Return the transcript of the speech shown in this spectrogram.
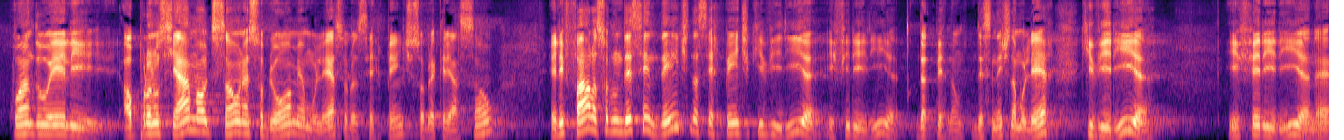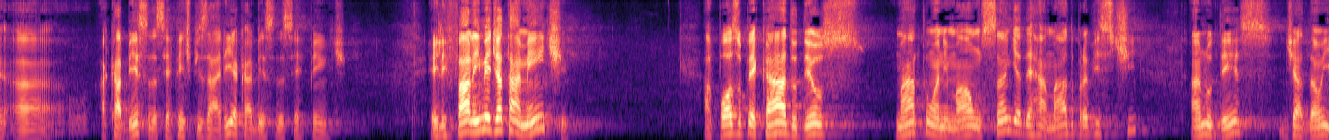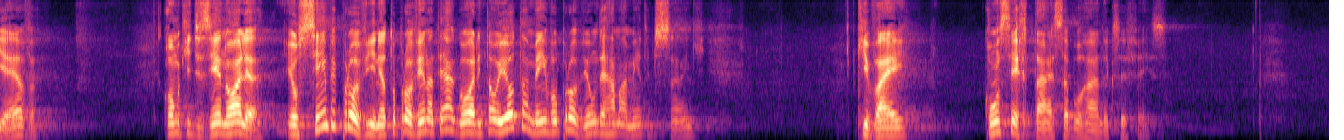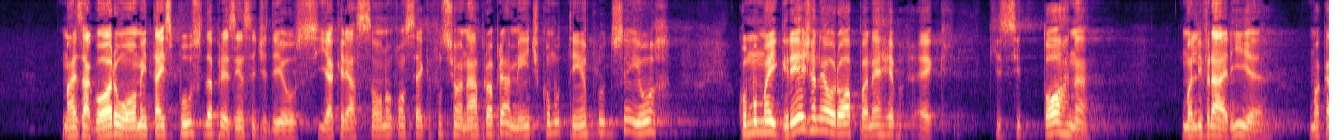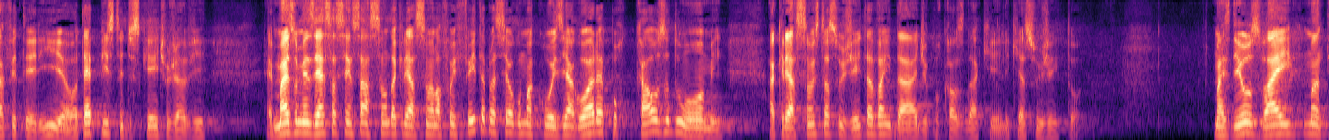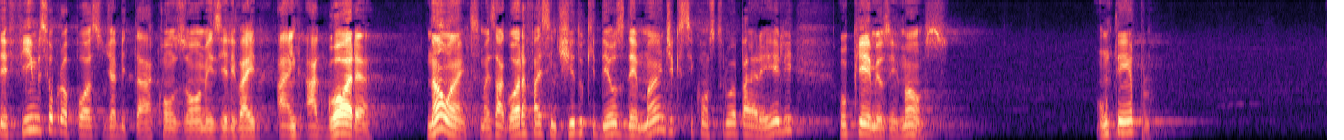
quando ele, ao pronunciar a maldição né, sobre o homem, a mulher, sobre a serpente, sobre a criação, ele fala sobre um descendente da serpente que viria e feriria, da, perdão, descendente da mulher que viria e feriria né, a, a cabeça da serpente, pisaria a cabeça da serpente. Ele fala imediatamente, após o pecado, Deus mata um animal, um sangue é derramado para vestir a nudez de Adão e Eva. Como que dizendo, olha, eu sempre provi, né, eu estou provendo até agora, então eu também vou prover um derramamento de sangue que vai consertar essa burrada que você fez. Mas agora o homem está expulso da presença de Deus e a criação não consegue funcionar propriamente como o templo do Senhor, como uma igreja na Europa, né, é, que se torna uma livraria, uma cafeteria, ou até pista de skate eu já vi. É mais ou menos essa sensação da criação. Ela foi feita para ser alguma coisa e agora, por causa do homem, a criação está sujeita à vaidade por causa daquele que a sujeitou. Mas Deus vai manter firme seu propósito de habitar com os homens e ele vai agora não antes, mas agora faz sentido que Deus demande que se construa para ele o que, meus irmãos? Um templo.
